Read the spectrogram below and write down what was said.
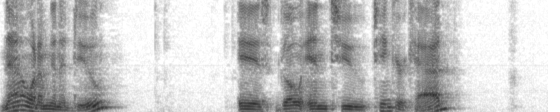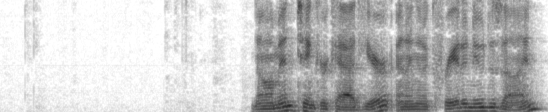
Now what I'm going to do is go into Tinkercad Now I'm in Tinkercad here, and I'm going to create a new design.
